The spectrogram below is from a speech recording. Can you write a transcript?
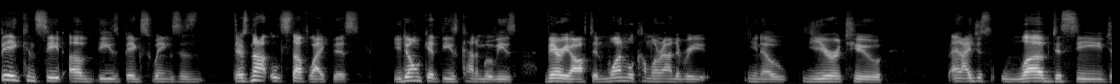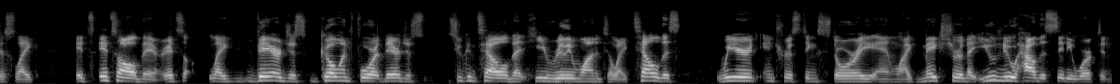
big conceit of these big swings is there's not stuff like this. You don't get these kind of movies very often. One will come around every you know year or two and I just love to see just like it's it's all there. It's like they're just going for it. They're just you can tell that he really wanted to like tell this weird, interesting story and like make sure that you knew how the city worked and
